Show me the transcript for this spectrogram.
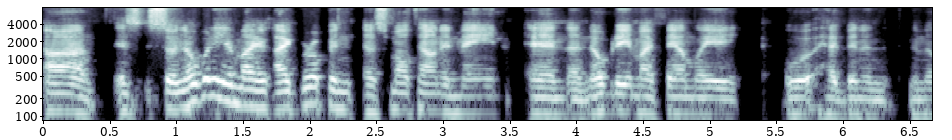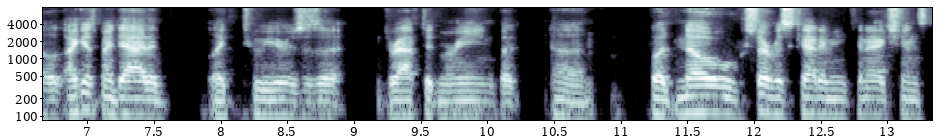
Um, is, so nobody in my I grew up in a small town in Maine, and uh, nobody in my family had been in the military. I guess my dad had like two years as a drafted Marine, but um, but no service academy connections.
